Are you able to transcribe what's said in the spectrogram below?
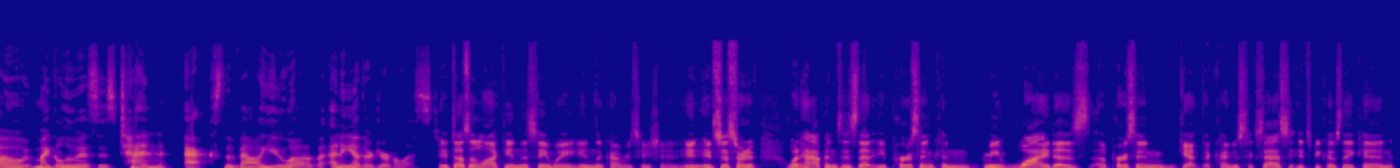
"Oh, Michael Lewis is 10x the value of any other journalist." It doesn't lock in the same way in the conversation. It, it's just sort of what happens is that a person can. I mean, why does a person get that kind of success? It's because they can.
